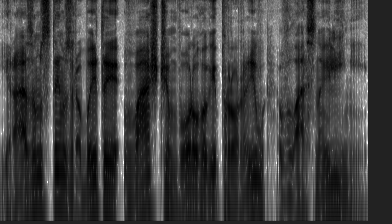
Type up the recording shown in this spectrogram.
і разом з тим зробити важчим ворогові прорив власної лінії.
